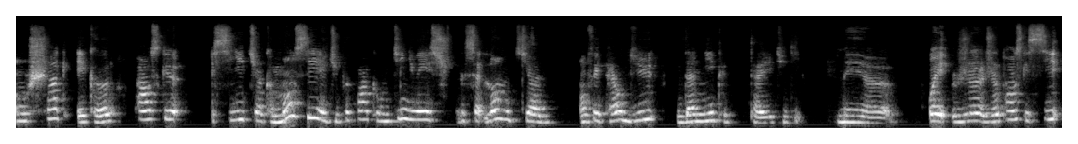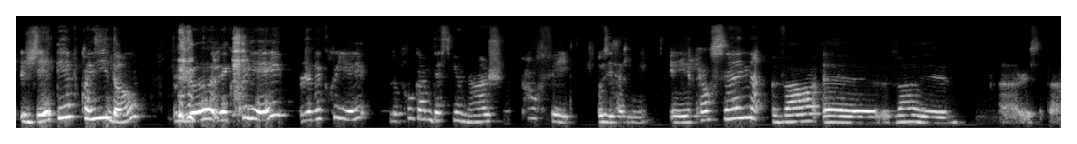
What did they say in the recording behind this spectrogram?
en chaque école parce que si tu as commencé et tu ne peux pas continuer cette langue, tu as en fait perdu d'années que tu as étudié. Mais euh, oui, je, je, pense que si j'étais président, je vais créer, je vais le programme d'espionnage parfait aux États-Unis. Et personne va, euh, va euh, je sais pas,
